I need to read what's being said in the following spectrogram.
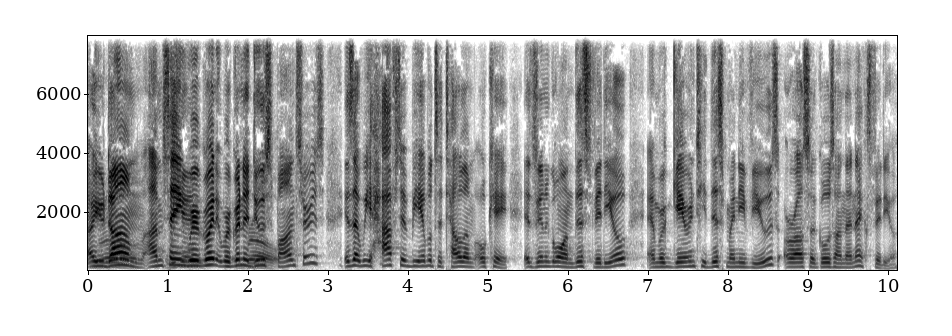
are you Bro, dumb? I'm saying we are going we're going to do sponsors. Is that we have to be able to tell them, okay, it's going to go on this video, and we're guaranteed this many views, or else it goes on the next video.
